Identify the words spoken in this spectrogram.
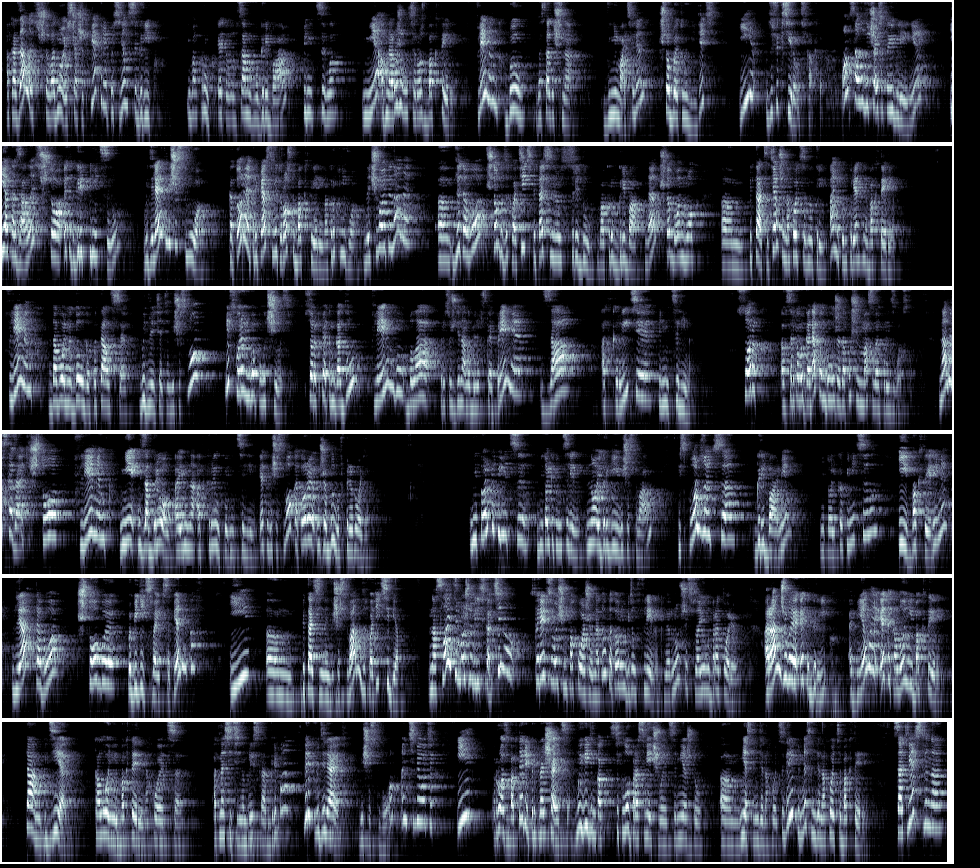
Оказалось, что в одной из чашек Петри поселился гриб – и вокруг этого самого гриба, пеницилла, не обнаруживался рост бактерий. Флеминг был достаточно внимателен, чтобы это увидеть и зафиксировать как-то. Он стал изучать это явление, и оказалось, что этот гриб пеницилл выделяет вещество, которое препятствует росту бактерий вокруг него. Для чего это надо? Э, для того, чтобы захватить питательную среду вокруг гриба, да? чтобы он мог эм, питаться тем, что находится внутри, а не конкурентные бактерии. Флеминг довольно долго пытался выделить это вещество, и вскоре у него получилось. В 1945 году Флемингу была присуждена Нобелевская премия за открытие пенициллина. В 40 в 40-х годах он был уже запущен в массовое производство. Надо сказать, что Флеминг не изобрел, а именно открыл пенициллин. Это вещество, которое уже было в природе. Не только, пеницил, не только пенициллин, но и другие вещества используются грибами, не только пенициллом, и бактериями для того, чтобы победить своих соперников и эм, питательные вещества захватить себе. На слайде можно увидеть картину скорее всего, очень похожую на ту, которую увидел Флеминг, вернувшись в свою лабораторию. Оранжевое – это гриб, а белое – это колонии бактерий. Там, где колонии бактерий находятся относительно близко от гриба, гриб выделяет вещество, антибиотик, и рост бактерий прекращается. Мы видим, как стекло просвечивается между э, местом, где находится гриб, и местом, где находятся бактерии. Соответственно,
